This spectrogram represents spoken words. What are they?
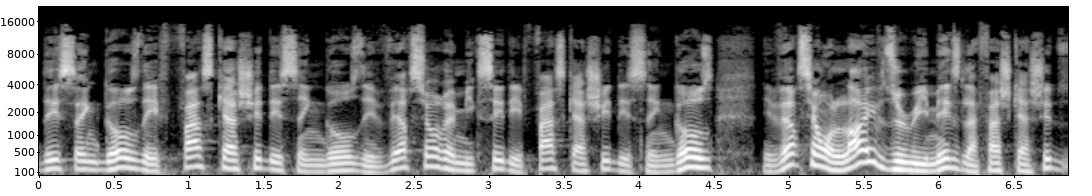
des singles, des faces cachées des singles, des versions remixées des faces cachées des singles, des versions live du remix de la face cachée du...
